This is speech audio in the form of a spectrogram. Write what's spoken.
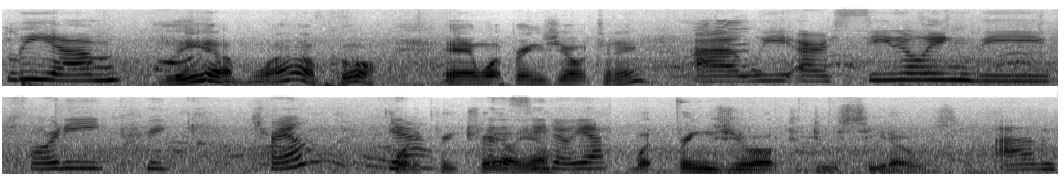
Liam, Liam. Wow, cool. And what brings you out today? Uh, we are seedling the 40 Creek Trail. Forty Creek Trail, yeah. yeah. What brings you out to do CITOs? Um,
